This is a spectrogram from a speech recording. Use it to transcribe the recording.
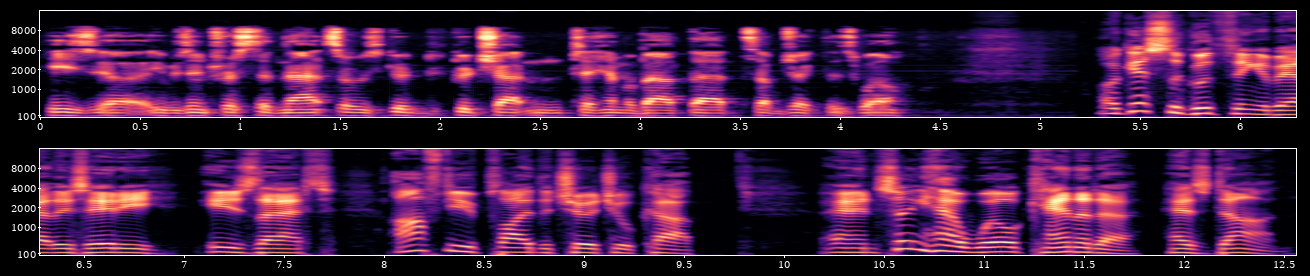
He's uh, he was interested in that, so it was good good chatting to him about that subject as well. I guess the good thing about this, Eddie, is that after you've played the Churchill Cup and seeing how well Canada has done,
